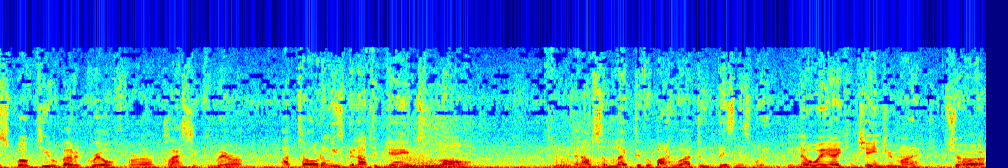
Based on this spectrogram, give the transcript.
Spoke to you about a grill for a classic Camaro? I told him he's been out the game too long. And I'm selective about who I do business with. No way I can change your mind? Sure.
